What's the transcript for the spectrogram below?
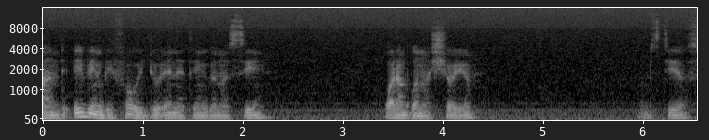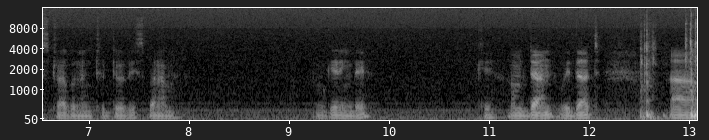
and even before we do anything you're gonna see what I'm gonna show you. I'm still struggling to do this but I'm I'm getting there. Okay I'm done with that. Uh,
